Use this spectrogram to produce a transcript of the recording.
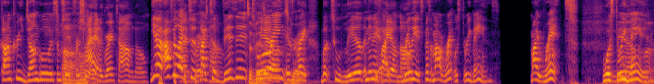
concrete jungle or some shit for Uh-huh. sure. I had a great time though. Yeah, I feel like had a to great like to visit To touring Yeah. Is great. great. but to live and then it's Yeah, like no. really expensive. My rent was three bands. My rent was three Yeah, bands.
